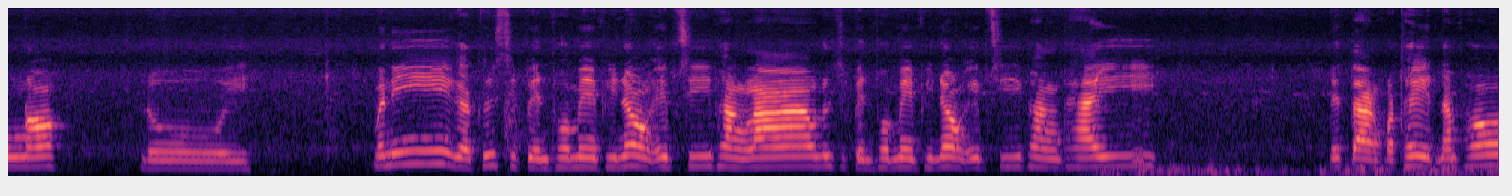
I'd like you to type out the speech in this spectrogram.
งเนาะโดยวันนี้ก็คือสิเป็นพ่อแม่พี่น้องเอฟซีพังลาวหรือสิเป็นพ่อแม่พี่น้องเอฟซีพังไทยในต่างประเทศน้ำพร้อ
